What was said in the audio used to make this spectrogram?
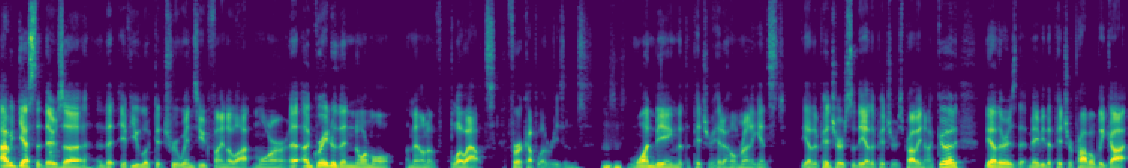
I would guess that there's a that if you looked at true wins, you'd find a lot more a, a greater than normal amount of blowouts for a couple of reasons. Mhm. One being that the pitcher hit a home run against the other pitcher, so the other pitcher is probably not good. The other is that maybe the pitcher probably got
